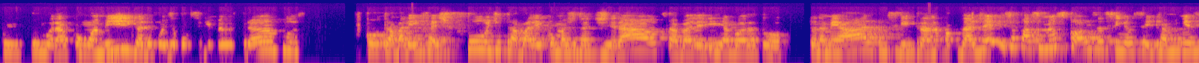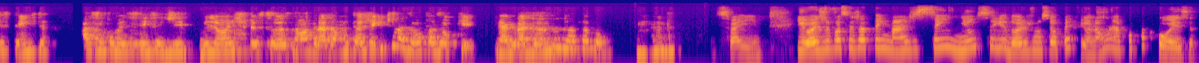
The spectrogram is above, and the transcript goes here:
fui, fui morar com uma amiga, depois eu consegui meus trampos, trabalhei em fast food, trabalhei como ajudante geral, trabalhei e agora estou na minha área, consegui entrar na faculdade. É isso, eu faço meus corres assim, eu sei que a minha existência, assim como a existência de milhões de pessoas, não agrada a muita gente, mas eu vou fazer o quê? Me agradando já tá bom. Isso aí. E hoje você já tem mais de 100 mil seguidores no seu perfil, não é pouca coisa.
